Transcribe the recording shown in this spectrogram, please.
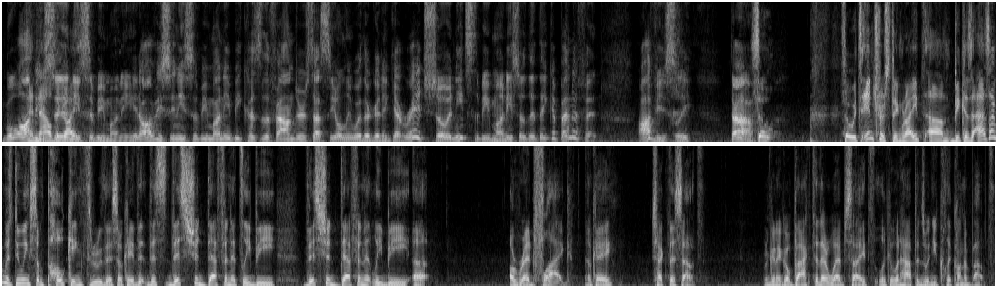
Well, obviously it needs to be money. It obviously needs to be money because the founders, that's the only way they're going to get rich. So it needs to be money so that they can benefit. Obviously. Duh. so so it's interesting, right? Um, because as I was doing some poking through this, okay, th- this this should definitely be this should definitely be a, a red flag. Okay, check this out. We're gonna go back to their website. Look at what happens when you click on about.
